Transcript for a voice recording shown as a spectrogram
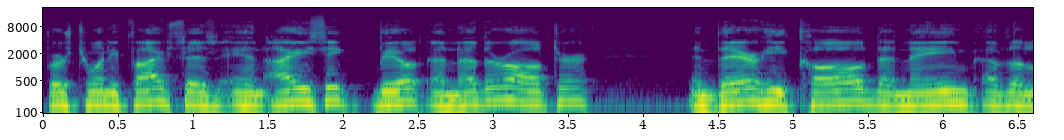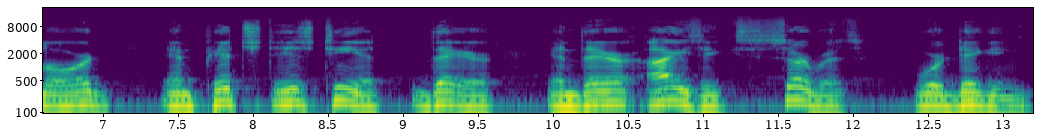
Verse 25 says, And Isaac built another altar, and there he called the name of the Lord, and pitched his tent there, and there Isaac's servants were digging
